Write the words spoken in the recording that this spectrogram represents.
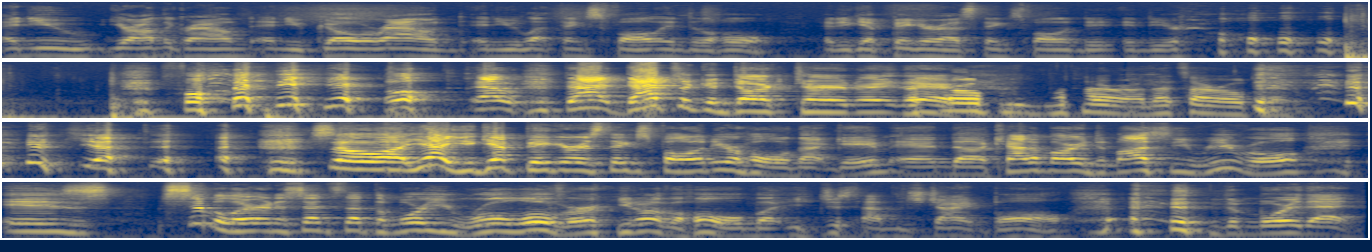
and you you're on the ground and you go around and you let things fall into the hole, and you get bigger as things fall into into your hole. fall into your hole. That, that that took a dark turn right That's there. our opening. That's our, that's our opening. yeah. So uh, yeah, you get bigger as things fall into your hole in that game, and uh, Katamari Damacy reroll is similar in a sense that the more you roll over, you don't have a hole, but you just have this giant ball. the more that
